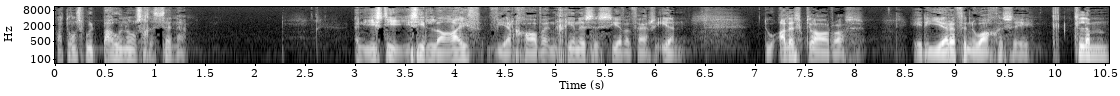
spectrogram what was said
wat ons moet bou in ons gesinne. En hier's die hier's die live weergawe in Genesis 7 vers 1. Toe alles klaar was, het die Here vir Noag gesê: "Klim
